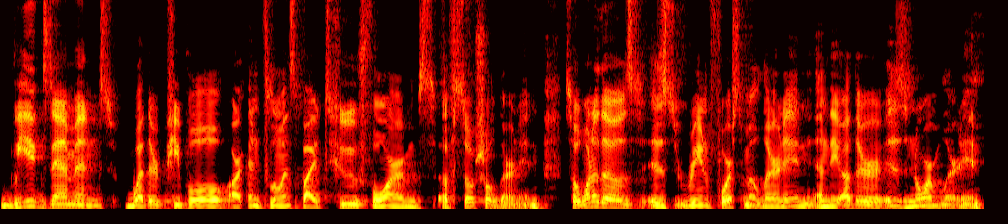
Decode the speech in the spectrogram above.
we examined whether people are influenced by two forms of social learning. So, one of those is reinforcement learning, and the other is norm learning.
